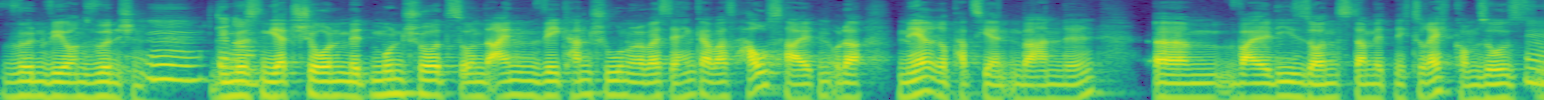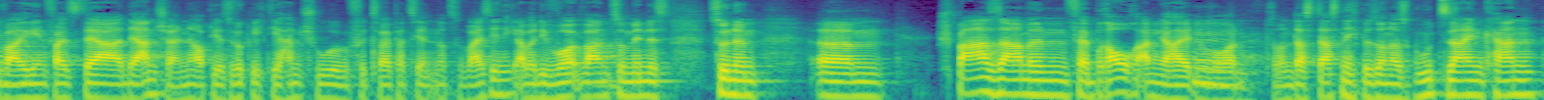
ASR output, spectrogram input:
würden wir uns wünschen. die genau. müssen jetzt schon mit Mundschutz und einem Weg Handschuhen oder weiß der Henker was haushalten oder mehrere Patienten behandeln, ähm, weil die sonst damit nicht zurechtkommen. So Mhm. war jedenfalls der, der Anschein. Ne? Ob die jetzt wirklich die Handschuhe für zwei Patienten nutzen, weiß ich nicht, aber die waren zumindest zu einem ähm, sparsamen Verbrauch angehalten Mhm. worden. So, und dass das nicht besonders gut sein kann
